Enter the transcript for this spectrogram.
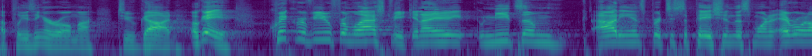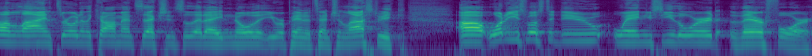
a pleasing aroma to God. Okay, quick review from last week, and I need some audience participation this morning. Everyone online, throw it in the comment section so that I know that you were paying attention last week. Uh, what are you supposed to do when you see the word therefore?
